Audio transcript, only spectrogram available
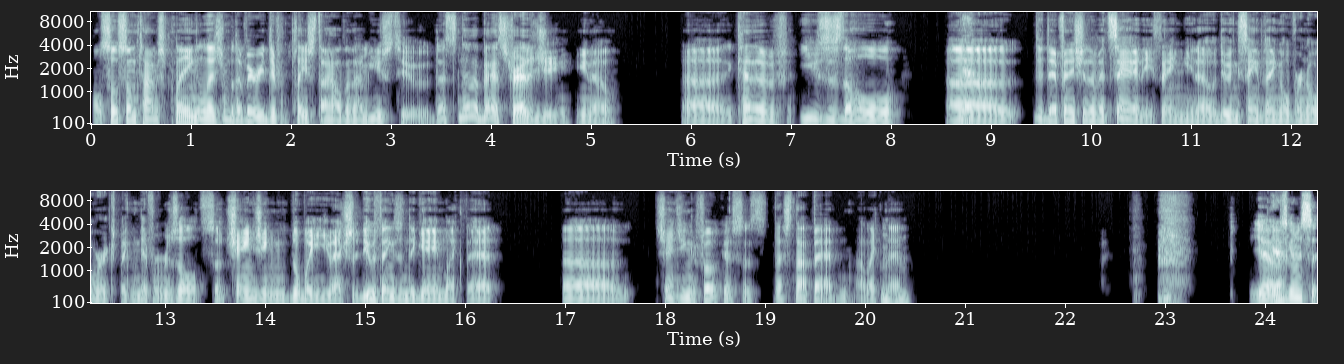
Also, sometimes playing a legend with a very different playstyle than I'm used to. That's not a bad strategy, you know. Uh, it kind of uses the whole uh the definition of insanity thing, you know, doing the same thing over and over, expecting different results. So changing the way you actually do things in the game like that, uh, changing your focus. That's that's not bad. I like that. Mhm. Yeah, I was gonna say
